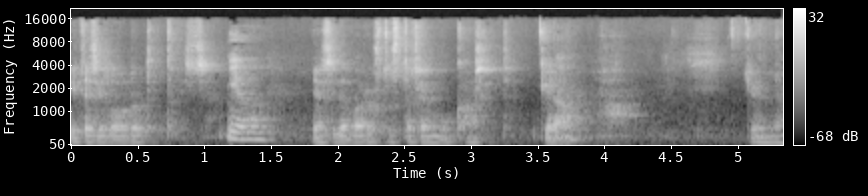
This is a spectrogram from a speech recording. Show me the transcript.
mitä sillä on odotettavissa. Joo. Ja sitä varustusta sen mukaan sitten. Kyllä. Joo. Kyllä.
